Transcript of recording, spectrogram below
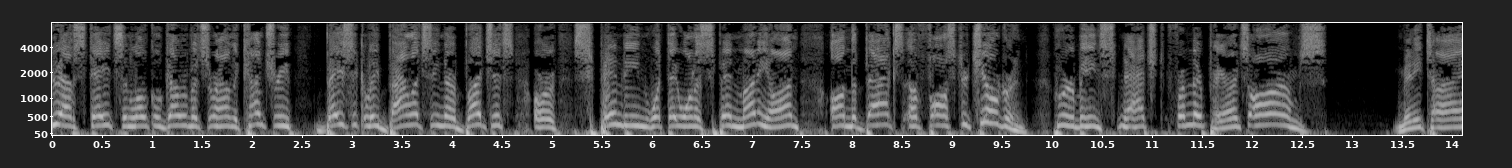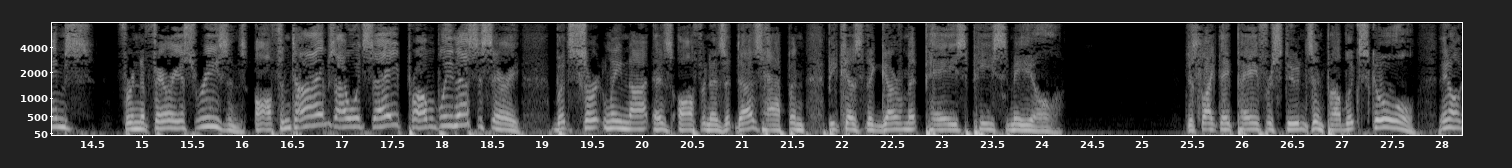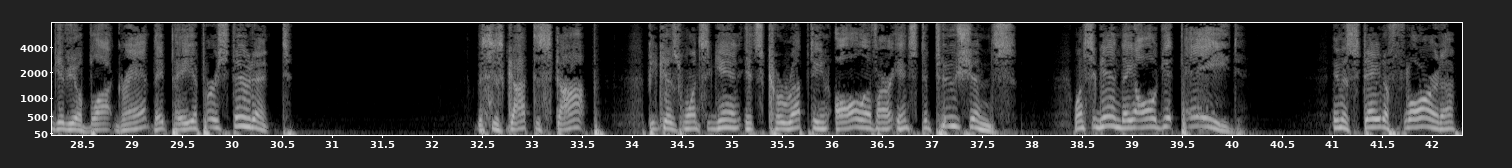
You have states and local governments around the country basically balancing their budgets or spending what they want to spend money on on the backs of foster children who are being snatched from their parents' arms. Many times for nefarious reasons. Oftentimes, I would say, probably necessary, but certainly not as often as it does happen because the government pays piecemeal just like they pay for students in public school. They don't give you a block grant, they pay you per student. This has got to stop because, once again, it's corrupting all of our institutions. Once again, they all get paid. In the state of Florida,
